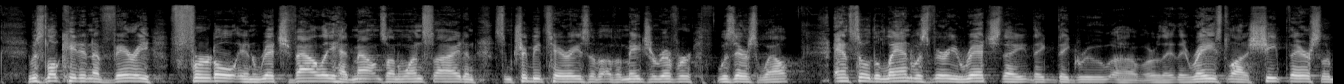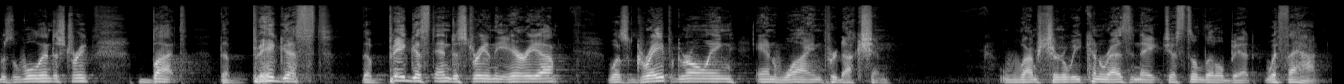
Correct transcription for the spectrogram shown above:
It was located in a very fertile and rich valley, had mountains on one side and some tributaries of, of a major river was there as well. And so the land was very rich. They, they, they grew, uh, or they, they raised a lot of sheep there, so there was the wool industry. But the biggest, the biggest industry in the area was grape growing and wine production. I'm sure we can resonate just a little bit with that.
